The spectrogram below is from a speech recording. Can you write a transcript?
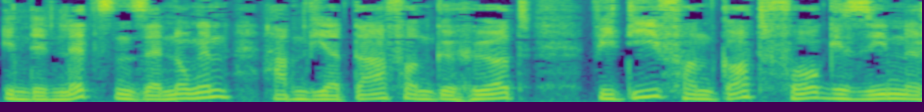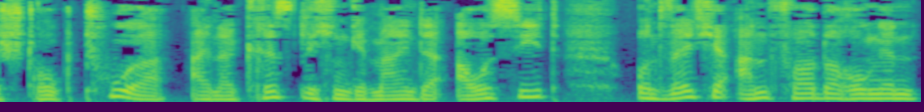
In den letzten Sendungen haben wir davon gehört, wie die von Gott vorgesehene Struktur einer christlichen Gemeinde aussieht und welche Anforderungen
